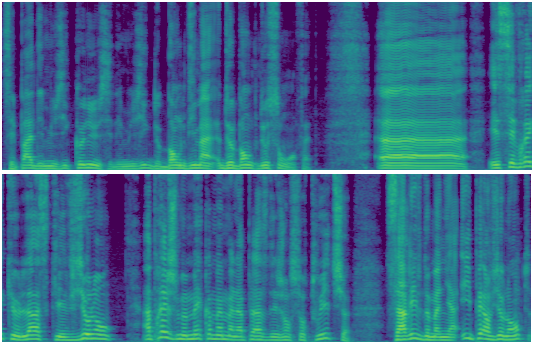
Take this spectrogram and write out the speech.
C'est pas des musiques connues, c'est des musiques de banques de banque de sons en fait. et c'est vrai que là, ce qui est violent après, je me mets quand même à la place des gens sur Twitch. Ça arrive de manière hyper violente.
